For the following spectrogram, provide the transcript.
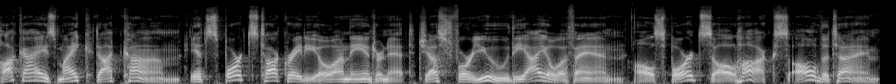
HawkeyesMike.com. It's sports talk radio on the internet, just for you, the Iowa fan. All sports, all Hawks, all the time.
